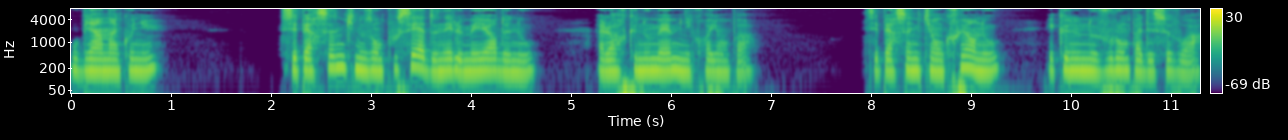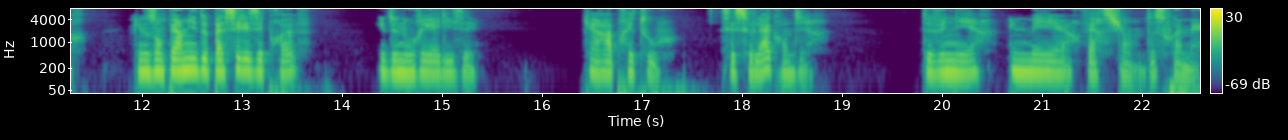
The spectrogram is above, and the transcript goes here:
ou bien un inconnu. Ces personnes qui nous ont poussés à donner le meilleur de nous, alors que nous-mêmes n'y croyons pas. Ces personnes qui ont cru en nous et que nous ne voulons pas décevoir qui nous ont permis de passer les épreuves et de nous réaliser. Car après tout, c'est cela grandir, devenir une meilleure version de soi-même.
